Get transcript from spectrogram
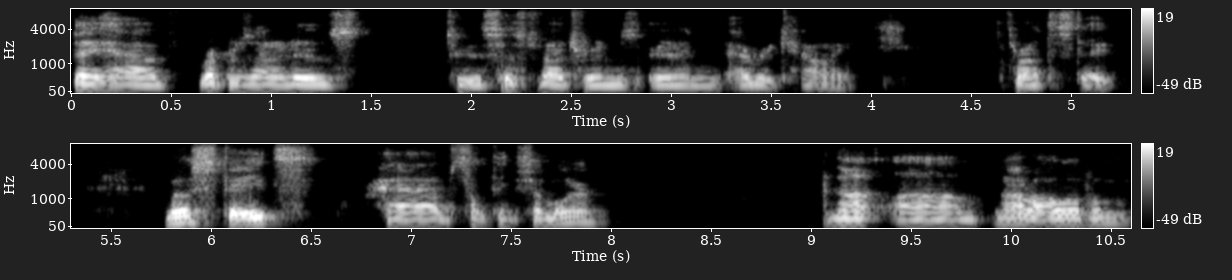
they have representatives to assist veterans in every county throughout the state. Most states have something similar. Not um, not all of them,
